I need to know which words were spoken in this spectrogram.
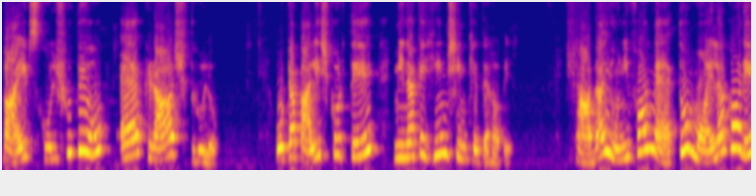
পায়ের স্কুল শুতেও এক রাশ ধুলো। ওটা পালিশ করতে মিনাকে হিমশিম খেতে হবে। সাদা ইউনিফর্ম এত ময়লা করে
